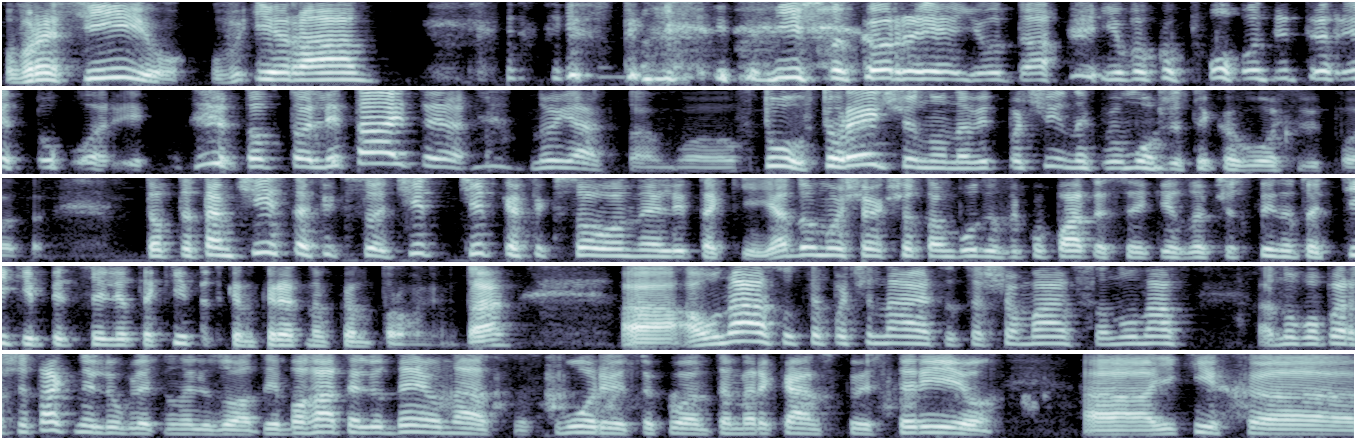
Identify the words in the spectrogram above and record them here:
В Росію, в Іран, Північну Корею, да, і в окуповані території. Тобто літайте, ну як там, в ту в Туреччину на відпочинок ви можете когось відпити. Тобто там чисто фіксо, чіт, чітко фіксовані літаки. Я думаю, що якщо там буде закупатися якісь запчастини, то тільки під ці літаки під конкретним контролем. Так? А, а у нас оце починається це шаманство. Ну, у нас, ну, по-перше, так не люблять аналізувати. І багато людей у нас створюють таку антиамериканську істерію, яких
